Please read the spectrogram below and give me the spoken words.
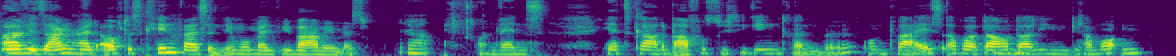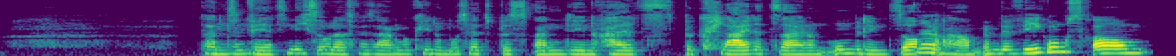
Aber wir sagen halt auch, das Kind weiß in dem Moment, wie warm ihm ist. Ja. Und wenn es jetzt gerade barfuß durch die Gegend rennen will und weiß, aber da und da liegen die Klamotten, dann sind wir jetzt nicht so, dass wir sagen, okay, du musst jetzt bis an den Hals bekleidet sein und unbedingt Socken ja. haben. Im Bewegungsraum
